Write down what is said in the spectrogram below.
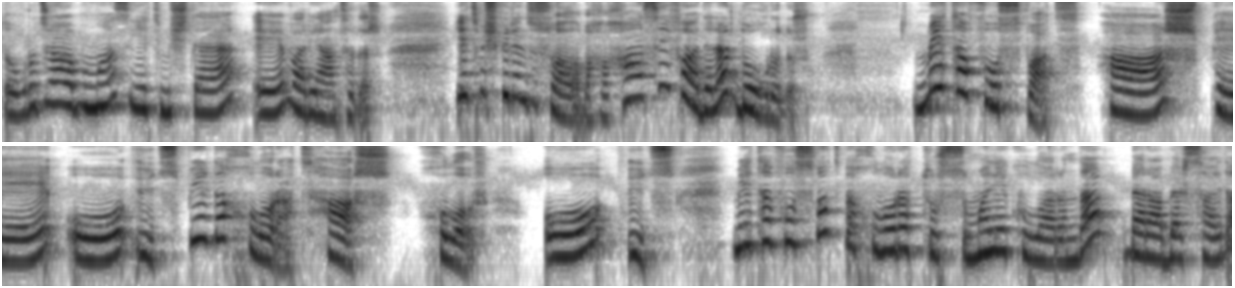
Doğru cavabımız 70-də E variantıdır. 71-ci suala baxaq. Hansı ifadələr doğrudur? Metafosfat HPO3. Bir də xlorat H, xlor. O3. Metafosfat və xlorat turşusu molekullarında bərabər sayda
